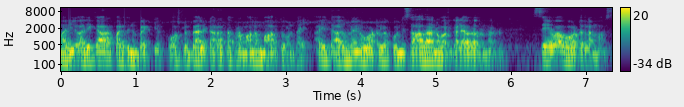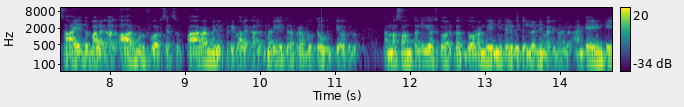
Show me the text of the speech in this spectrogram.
మరియు అధికార పరిధిని బట్టి పోస్టల్ బ్యాలెట్ అర్హత ప్రమాణం మారుతూ ఉంటాయి. అయితే అర్హులైన ఓటర్లు కొన్ని సాధారణ వర్గాలు ఎవరెవరు ఉన్నారు సేవా ఓటర్లమ్మ సాయుధ బలగాలు ఆర్మూర్ ఫోర్సెస్ పారామిలిటరీ బలగాలు మరియు ఇతర ప్రభుత్వ ఉద్యోగులు తమ సొంత నియోజకవర్గ దూరంగా ఎన్నికల విధుల్లో నిమగ్నమయ్యారు. అంటే ఏంటి?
